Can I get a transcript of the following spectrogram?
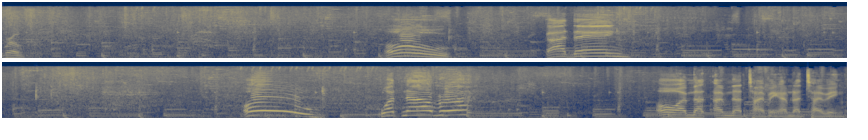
Bro. Oh! God dang! Oh! What now, bro? Oh, I'm not I'm not typing. I'm not typing.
